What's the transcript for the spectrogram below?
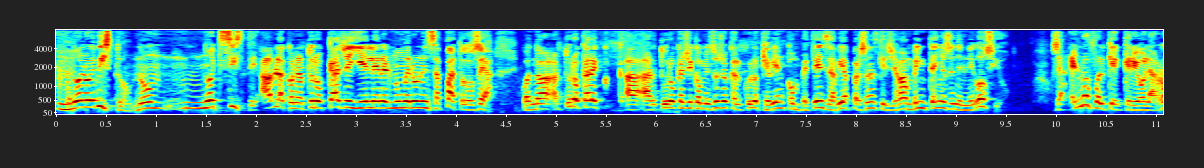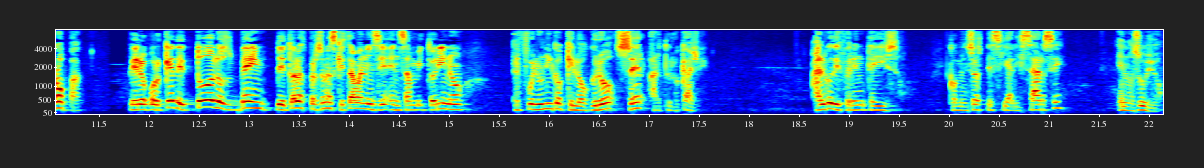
No lo he visto, no, no existe. Habla con Arturo Calle y él era el número uno en zapatos. O sea, cuando Arturo Calle, Arturo Calle comenzó, yo calculo que habían competencia, había personas que llevaban 20 años en el negocio. O sea, él no fue el que creó la ropa. Pero ¿por qué de todos los 20, de todas las personas que estaban en, en San Vitorino, él fue el único que logró ser Arturo Calle? Algo diferente hizo. Comenzó a especializarse en lo suyo.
